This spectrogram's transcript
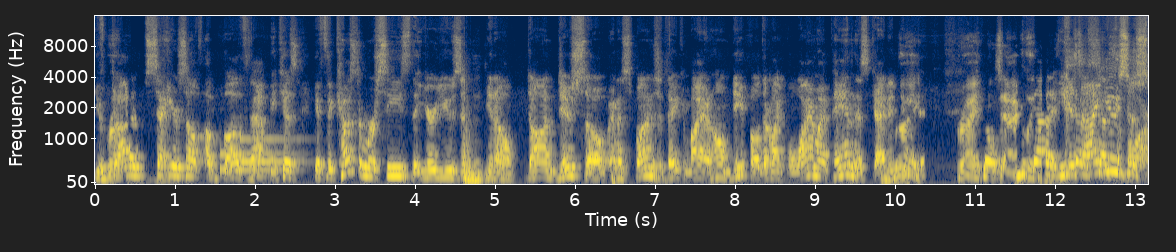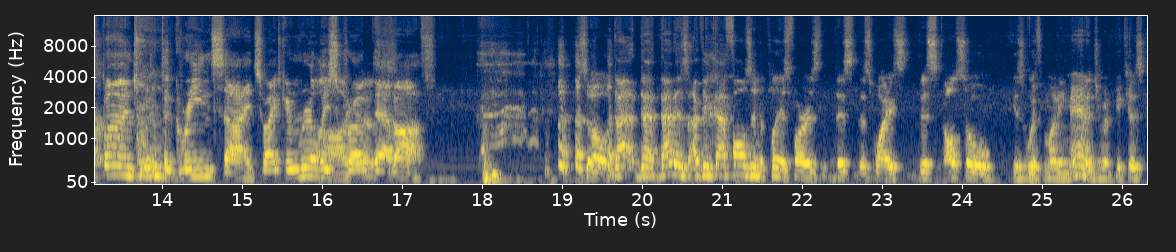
You've right. got to set yourself above that because if the customer sees that you're using, you know, Dawn dish soap and a sponge that they can buy at Home Depot, they're like, "Well, why am I paying this guy to right. do it?" Right, So exactly. You gotta, you Because I use a sponge with the green side, so I can really Oh, scrub yes. that off. so that that that is i think that falls into play as far as this this why this also is with money management because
